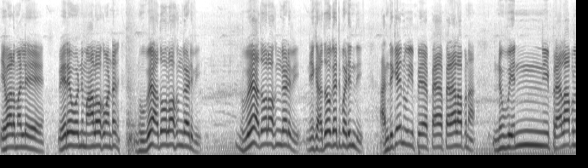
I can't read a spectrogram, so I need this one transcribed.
ఇవాళ మళ్ళీ వేరే వాడిని మా లోకం అంట నువ్వే అదో లోకం గాడివి. నువ్వే అదో లోకం గాడివి. నీకు అదో గతి పడింది. అందుకే నువ్వు ఈ పే- పే- నువ్వు ఎన్ని ప్రేలాపన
